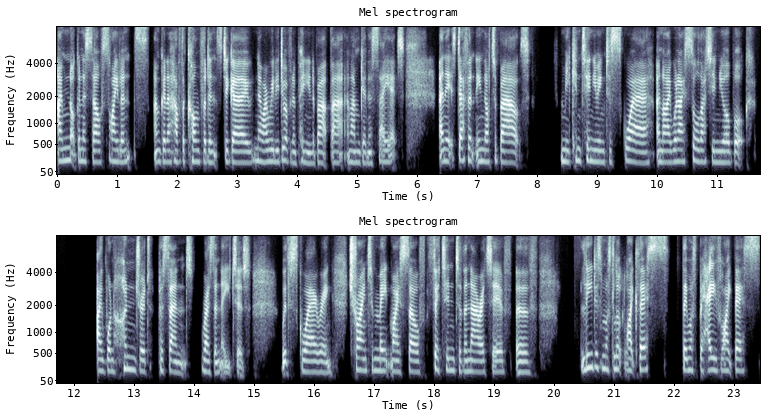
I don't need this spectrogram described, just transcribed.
I'm not going to self silence. I'm going to have the confidence to go, no, I really do have an opinion about that. And I'm going to say it. And it's definitely not about me continuing to square. And I, when I saw that in your book, I 100% resonated with squaring, trying to make myself fit into the narrative of leaders must look like this, they must behave like this,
